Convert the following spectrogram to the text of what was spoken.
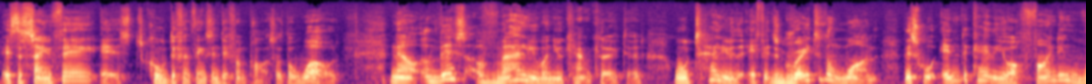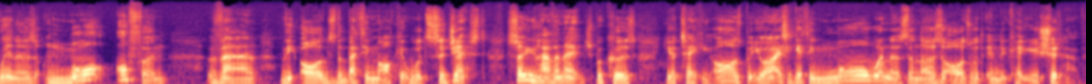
It's the same thing, it's called different things in different parts of the world. Now, this value, when you calculate it, will tell you that if it's greater than one, this will indicate that you are finding winners more often than the odds the betting market would suggest. So you have an edge because you're taking odds, but you're actually getting more winners than those odds would indicate you should have.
